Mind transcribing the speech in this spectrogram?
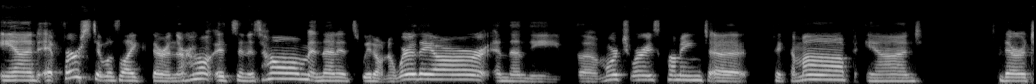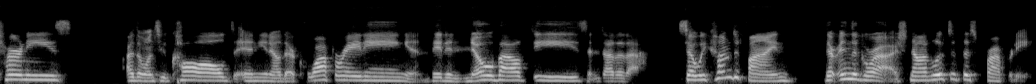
And at first, it was like they're in their home, it's in his home, and then it's we don't know where they are, and then the the mortuary is coming to pick them up, and their attorneys are the ones who called, and you know they're cooperating, and they didn't know about these, and da da da. So we come to find they're in the garage. Now I've looked at this property.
